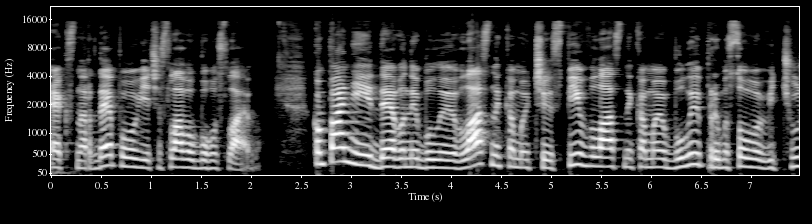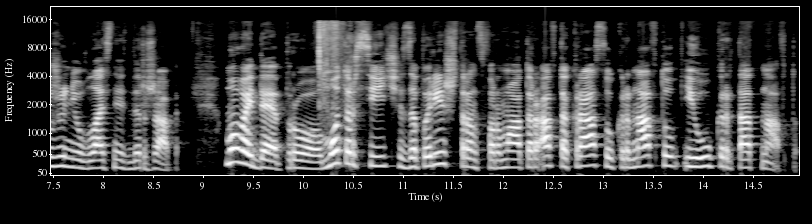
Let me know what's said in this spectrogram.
екс-нардепу В'ячеславу Богуслаєву. Компанії, де вони були власниками чи співвласниками, були примусово відчужені у власність держави. Мова йде про Моторсіч, Запоріж, Трансформатор, Автокрас, Укрнафту і Укртатнафту.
